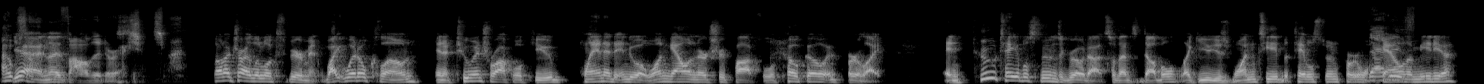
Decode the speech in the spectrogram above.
I hope Yeah, and I- follow the directions, man. Thought I'd try a little experiment. White Widow clone in a two inch Rockwool cube, planted into a one gallon nursery pot full of coco and perlite, and two tablespoons of grow dot. So that's double. Like you use one ta- tablespoon per That gallon is- of media.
